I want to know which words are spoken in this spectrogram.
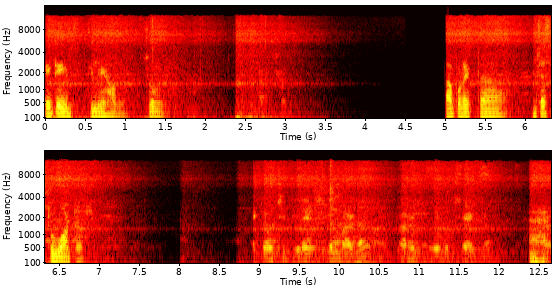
এটাই দিলেই হবে চলবে। তারপর একটা জাস্ট ওয়াটার একটা হচ্ছে ডিলাইট চিকেন বার্গার আর হচ্ছে একটা হ্যাঁ হ্যাঁ।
